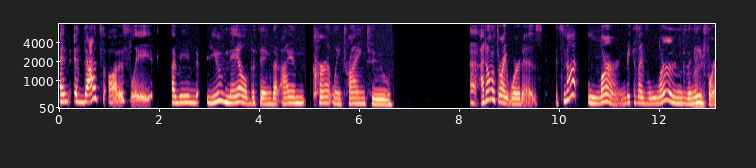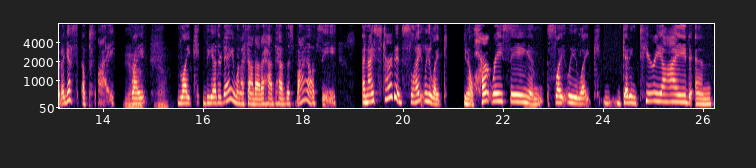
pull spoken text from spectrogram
and and that's honestly i mean you've nailed the thing that i am currently trying to uh, i don't know what the right word is it's not learn because i've learned the need Right. for it i guess apply Yeah, Right. Yeah. like the other day when i found out i had to have this biopsy and i started slightly like you know heart racing Yeah. and slightly like getting teary eyed and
